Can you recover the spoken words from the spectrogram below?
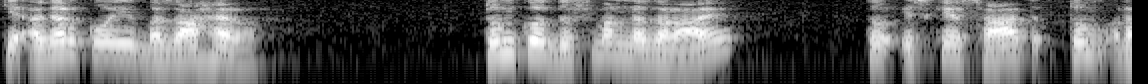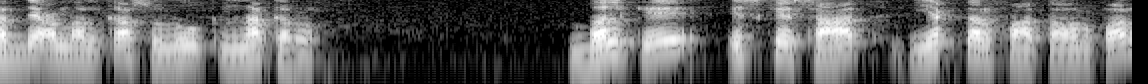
کہ اگر کوئی بظاہر تم کو دشمن نظر آئے، تو اس کے ساتھ تم رد عمل کا سلوک نہ کرو، بلکہ اس کے ساتھ یک طرفہ طور پر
